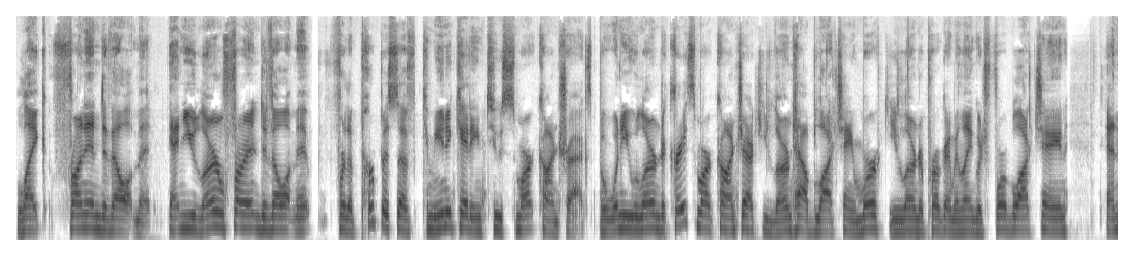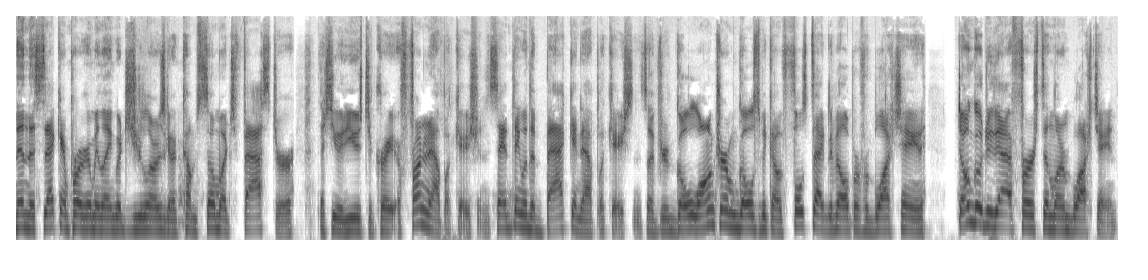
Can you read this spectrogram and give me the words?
like front end development. And you learn front end development for the purpose of communicating to smart contracts. But when you learn to create smart contracts, you learned how blockchain worked, you learned a programming language for blockchain. And then the second programming language you learn is going to come so much faster that you would use to create a front end application. Same thing with a back end application. So if your goal, long term goal is to become a full stack developer for blockchain, don't go do that first and learn blockchain.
